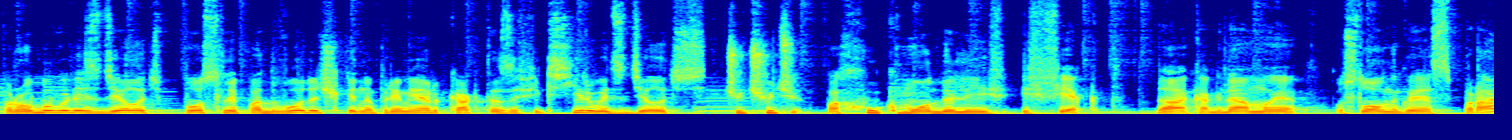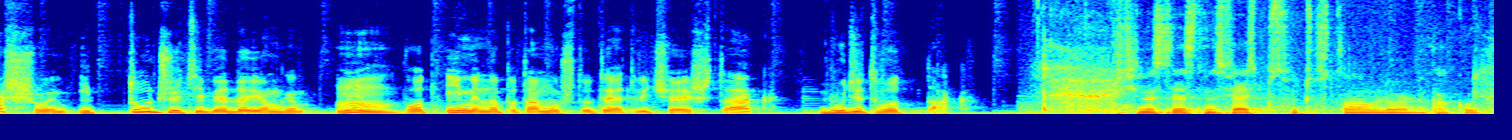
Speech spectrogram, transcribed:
Пробовали сделать после подводочки, например, как-то зафиксировать, сделать чуть-чуть по хук-модуле эф- эффект. Да, когда мы, условно говоря, спрашиваем, и тут же тебе даем, говорим, «М, вот именно потому, что ты отвечаешь так, будет вот так. Причинно-следственную связь, по сути, устанавливали какую-то.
